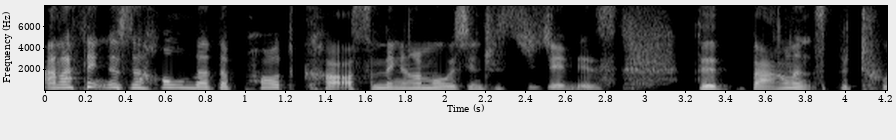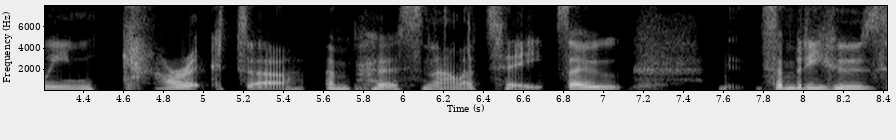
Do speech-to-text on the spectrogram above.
and I think there's a whole nother podcast. Something I'm always interested in is the balance between character and personality. So somebody who's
